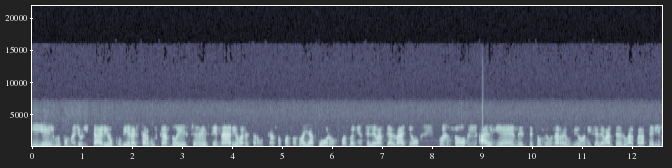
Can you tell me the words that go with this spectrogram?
y el grupo mayoritario pudiera estar buscando ese escenario, van a estar buscando cuando no haya quórum, cuando alguien se levante al baño, cuando alguien este, tome una reunión y se levante del lugar para pedir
